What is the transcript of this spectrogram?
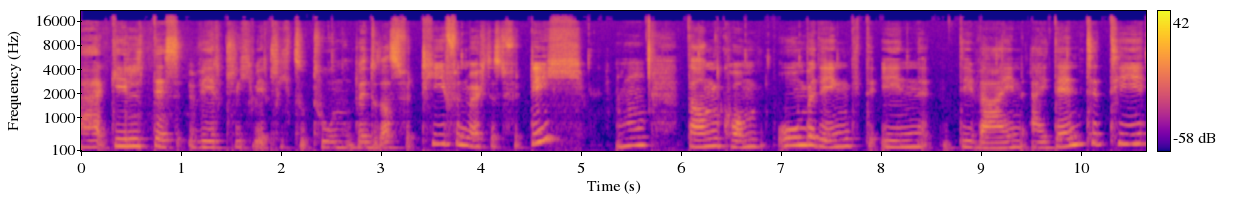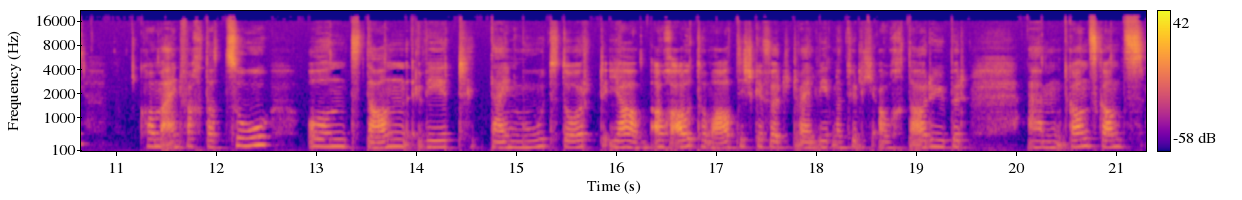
äh, gilt es wirklich, wirklich zu tun. Und wenn du das vertiefen möchtest für dich, Mhm. Dann komm unbedingt in Divine Identity, komm einfach dazu und dann wird dein Mut dort ja auch automatisch gefördert, weil wir natürlich auch darüber ähm, ganz, ganz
